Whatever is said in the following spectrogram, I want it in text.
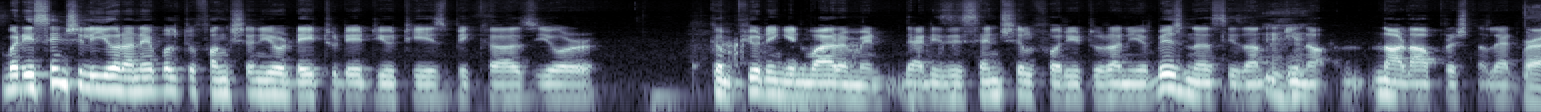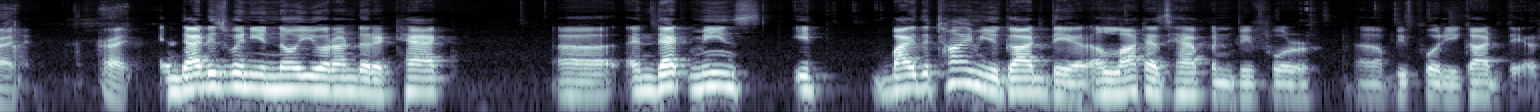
but essentially you're unable to function your day-to-day duties because your computing environment that is essential for you to run your business is un- you Mhm. know not operational at the Right. time right. and that is when you know you are under attack uh, and that means it by the time you got there a lot has happened before uh, before you got there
